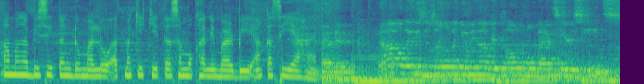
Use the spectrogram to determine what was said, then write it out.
ang mga bisitang dumalo at makikita sa mukha ni Barbie ang kasiyahan. Now, ladies and gentlemen, you may now get comfortable back to your seats.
